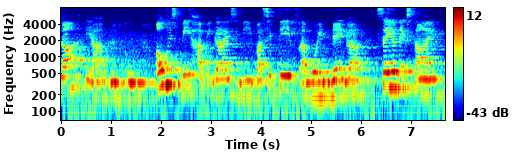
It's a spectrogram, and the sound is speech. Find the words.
na i-upload ko. Always be happy guys, be positive, avoid nega. See you next time.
